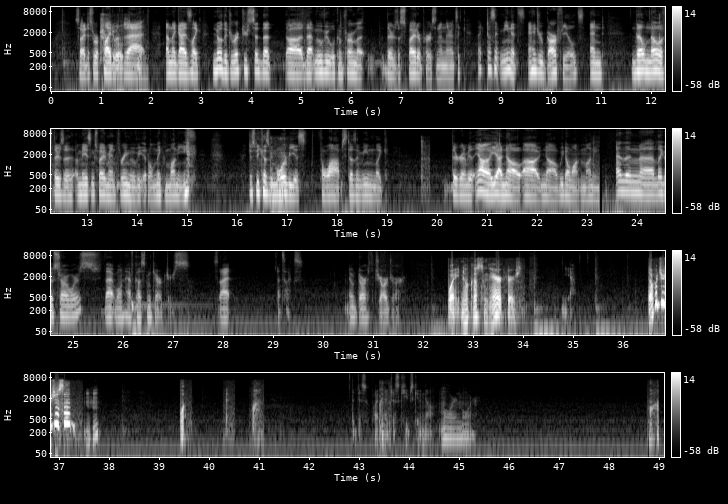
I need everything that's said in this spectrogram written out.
So I just replied with that, me. and the guy's like, no, the director said that uh, that movie will confirm that there's a Spider Person in there. It's like that doesn't mean it's Andrew Garfield's, and they'll know if there's a Amazing Spider-Man three movie, it'll make money. Just because Morbius flops doesn't mean like they're gonna be like, oh yeah, no, uh, no, we don't want money. And then uh, Lego Star Wars that won't have custom characters, so that that sucks. No Darth Jar Jar. Wait, no custom characters. Yeah. Is that what you just said? Mm-hmm. What? The disappointment just keeps getting on more and more. What?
